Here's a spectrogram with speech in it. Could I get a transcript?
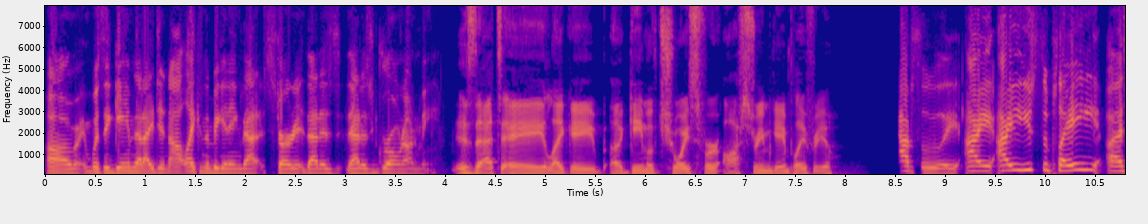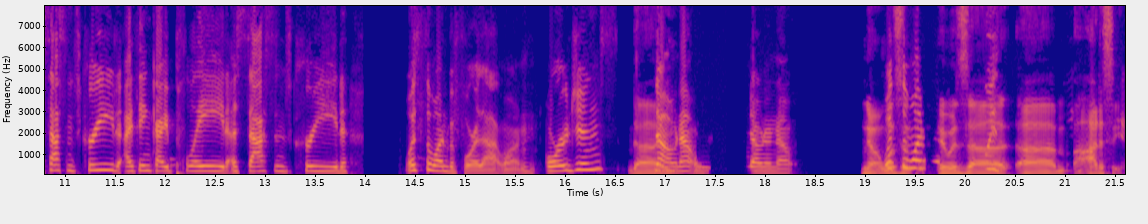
um it was a game that I did not like in the beginning that started that is that has grown on me. is that a like a, a game of choice for off-stream gameplay for you? Absolutely. I I used to play Assassin's Creed. I think I played Assassin's Creed. What's the one before that one? Origins? Uh, no, not no, no, no. no. It what's the one- It was uh, um, Odyssey.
